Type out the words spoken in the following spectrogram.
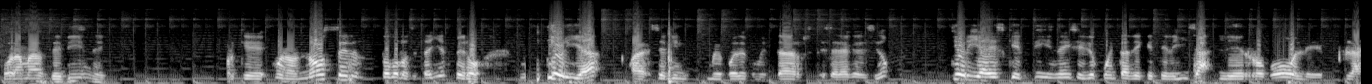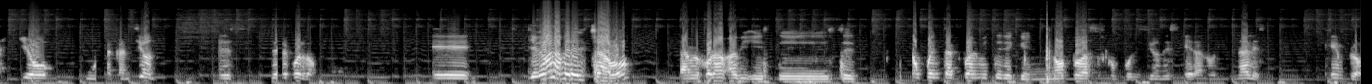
programas de Disney porque, bueno, no sé todos los detalles, pero mi teoría, si alguien me puede comentar, estaría agradecido. Mi teoría es que Disney se dio cuenta de que Televisa le robó, le plagió una canción. Es, te recuerdo. Eh, llegaron a ver el chavo, a lo mejor a- a- este, se dieron cuenta actualmente de que no todas sus composiciones eran originales. Ejemplo,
